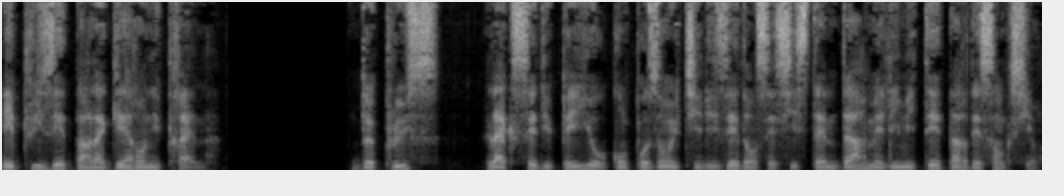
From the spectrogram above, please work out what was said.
épuisés par la guerre en Ukraine. De plus, l'accès du pays aux composants utilisés dans ces systèmes d'armes est limité par des sanctions.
